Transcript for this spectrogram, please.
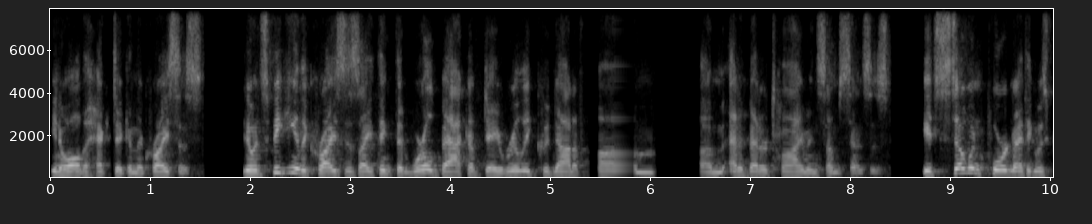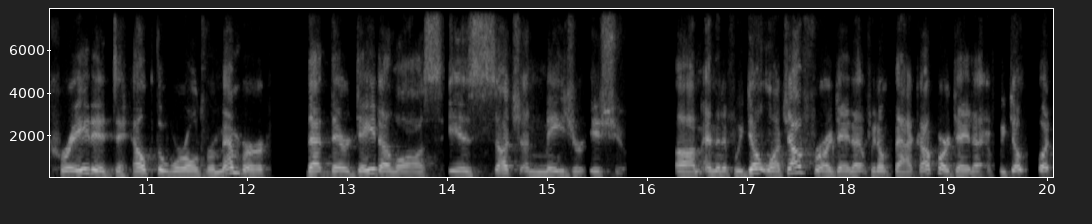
you know, all the hectic and the crisis. You know, and speaking of the crisis, I think that World Backup Day really could not have come um, at a better time in some senses. It's so important. I think it was created to help the world remember that their data loss is such a major issue. Um, and that if we don't watch out for our data, if we don't back up our data, if we don't put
